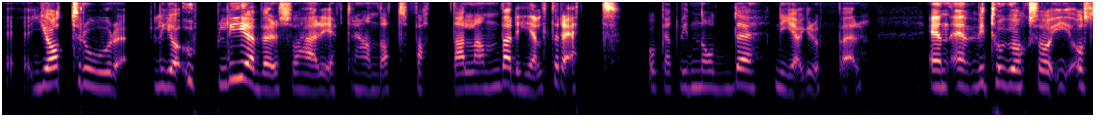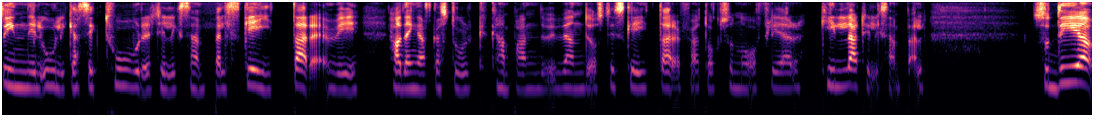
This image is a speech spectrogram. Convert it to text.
Eh, jag tror, eller jag upplever så här i efterhand att Fatta landade helt rätt och att vi nådde nya grupper en, en, vi tog också oss in i olika sektorer, till exempel skatare. Vi hade en ganska stor kampanj där vi vände oss till skatare för att också nå fler killar till exempel. Så det,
